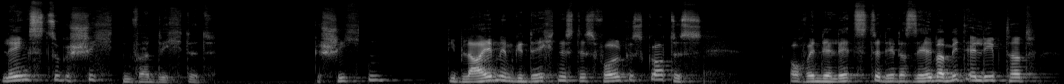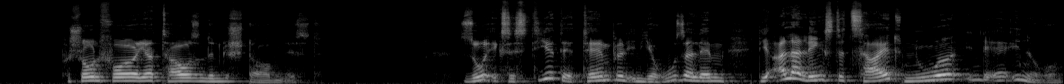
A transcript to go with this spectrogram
längst zu Geschichten verdichtet. Geschichten, die bleiben im Gedächtnis des Volkes Gottes, auch wenn der Letzte, der das selber miterlebt hat, schon vor Jahrtausenden gestorben ist. So existiert der Tempel in Jerusalem die allerlängste Zeit nur in der Erinnerung.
